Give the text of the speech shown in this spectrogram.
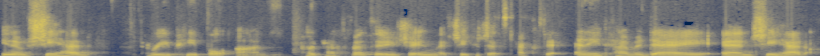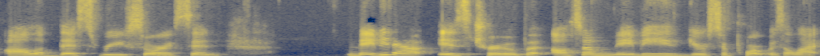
you know she had three people on her text messaging that she could just text at any time of day. And she had all of this resource. And maybe that is true, but also maybe your support was a lot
